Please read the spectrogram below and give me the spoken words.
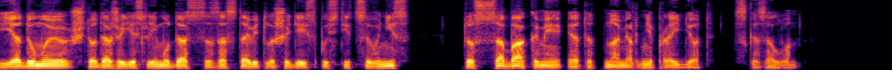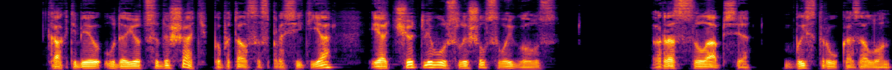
Я думаю, что даже если им удастся заставить лошадей спуститься вниз, то с собаками этот номер не пройдет, — сказал он. — Как тебе удается дышать? — попытался спросить я и отчетливо услышал свой голос. — Расслабься, — быстро указал он.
